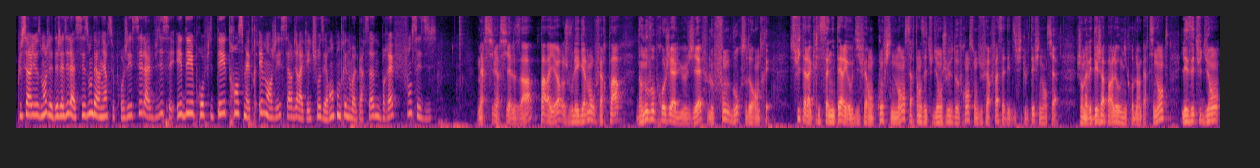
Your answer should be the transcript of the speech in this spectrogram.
Plus sérieusement, je l'ai déjà dit la saison dernière, ce projet, c'est la vie, c'est aider et profiter, transmettre et manger, servir à quelque chose et rencontrer de nouvelles personnes. Bref, foncez-y. Merci, merci Elsa. Par ailleurs, je voulais également vous faire part d'un nouveau projet à l'UEJF, le fonds de bourse de rentrée. Suite à la crise sanitaire et aux différents confinements, certains étudiants juifs de France ont dû faire face à des difficultés financières. J'en avais déjà parlé au micro de l'impertinente. Les étudiants,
